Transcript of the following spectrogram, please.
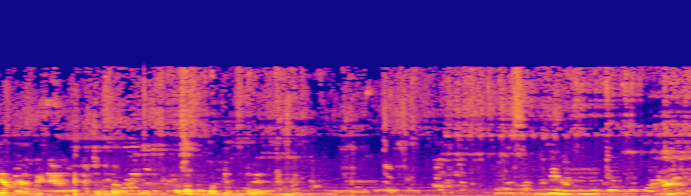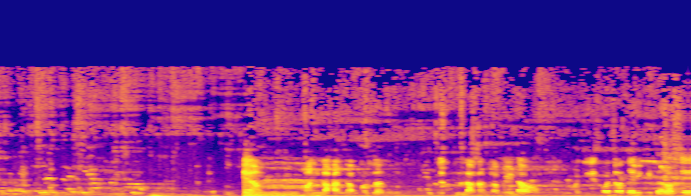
के फर्जन जद्दुल्ला खान का बेटा हूँ। मजलिस बचाव तहरीक की तरफ़ से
